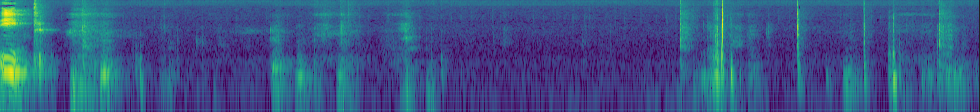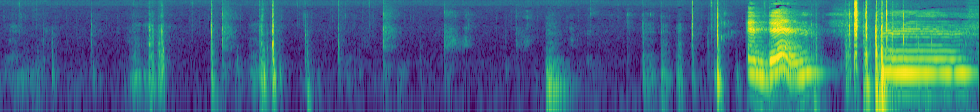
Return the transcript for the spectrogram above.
eat? And then, mm,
